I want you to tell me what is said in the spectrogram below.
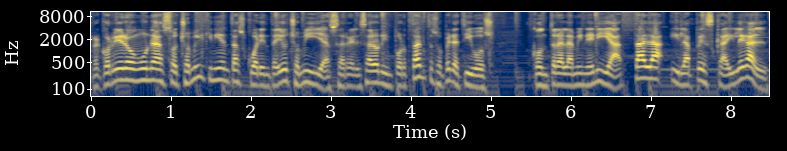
recorrieron unas 8.548 millas, se realizaron importantes operativos contra la minería, tala y la pesca ilegal,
